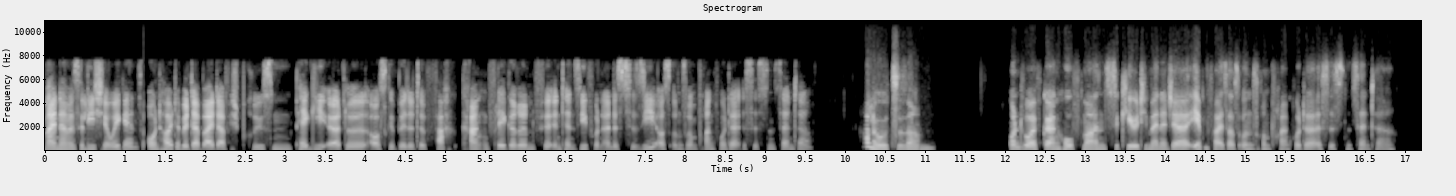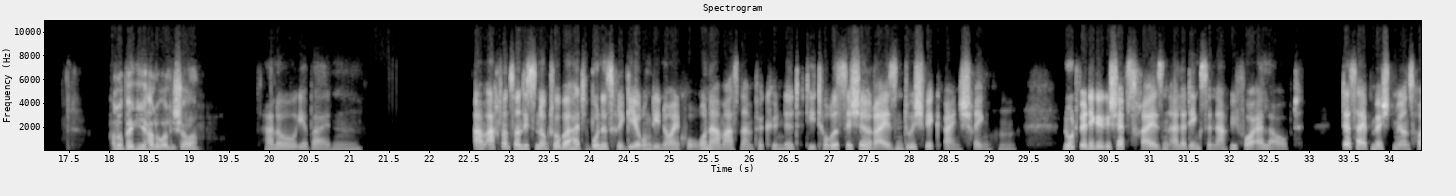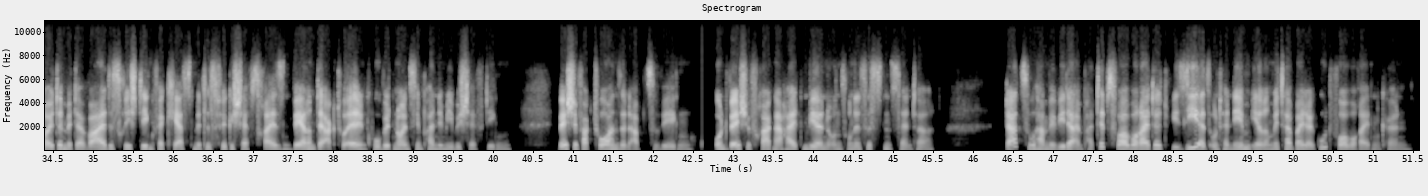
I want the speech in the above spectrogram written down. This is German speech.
Mein Name ist Alicia Wiggins und heute mit dabei darf ich begrüßen Peggy Oertel, ausgebildete Fachkrankenpflegerin für Intensiv- und Anästhesie aus unserem Frankfurter Assistance Center. Hallo zusammen. Und Wolfgang Hofmann, Security Manager, ebenfalls aus unserem Frankfurter Assistance Center. Hallo Peggy, hallo Alicia. Hallo, ihr beiden. Am 28. Oktober hat die Bundesregierung die neuen Corona-Maßnahmen verkündet, die touristische Reisen durchweg einschränken. Notwendige Geschäftsreisen allerdings sind nach wie vor erlaubt. Deshalb möchten wir uns heute mit der Wahl des richtigen Verkehrsmittels für Geschäftsreisen während der aktuellen Covid-19-Pandemie beschäftigen. Welche Faktoren sind abzuwägen und welche Fragen erhalten wir in unserem Assistance Center? Dazu haben wir wieder ein paar Tipps vorbereitet, wie Sie als Unternehmen Ihre Mitarbeiter gut vorbereiten können.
